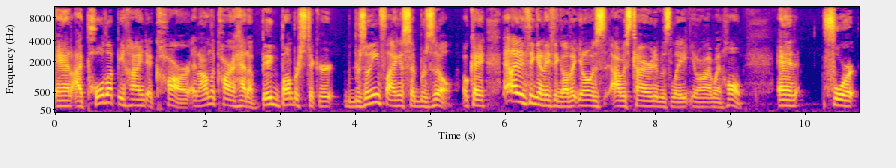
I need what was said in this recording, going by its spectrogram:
and I pulled up behind a car, and on the car I had a big bumper sticker, the Brazilian flag, and it said Brazil. Okay, and I didn't think anything of it. You know, was, I was tired. It was late. You know, I went home, and for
